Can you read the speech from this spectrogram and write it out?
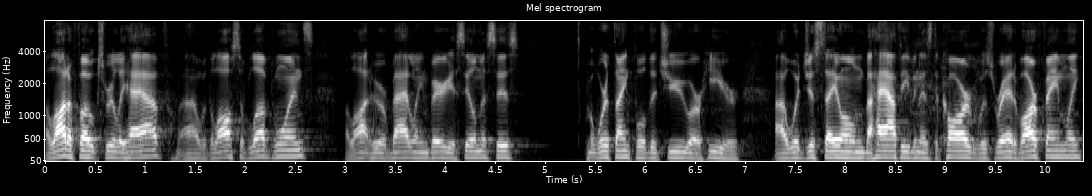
A lot of folks really have, uh, with the loss of loved ones, a lot who are battling various illnesses. But we're thankful that you are here. I would just say, on behalf, even as the card was read of our family,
